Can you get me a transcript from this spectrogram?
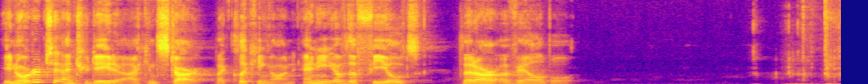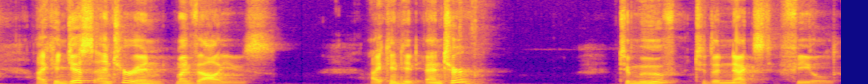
In order to enter data, I can start by clicking on any of the fields that are available. I can just enter in my values. I can hit enter to move to the next field.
